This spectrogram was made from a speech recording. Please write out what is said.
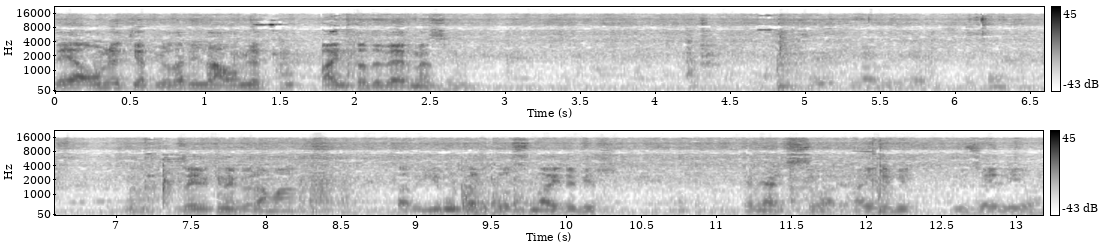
Veya omlet yapıyorlar. İlla omlet aynı tadı vermez yani. Zevkine göre ama tabii yumurtalı tostun ayrı bir enerjisi var. Ayrı bir güzelliği var.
